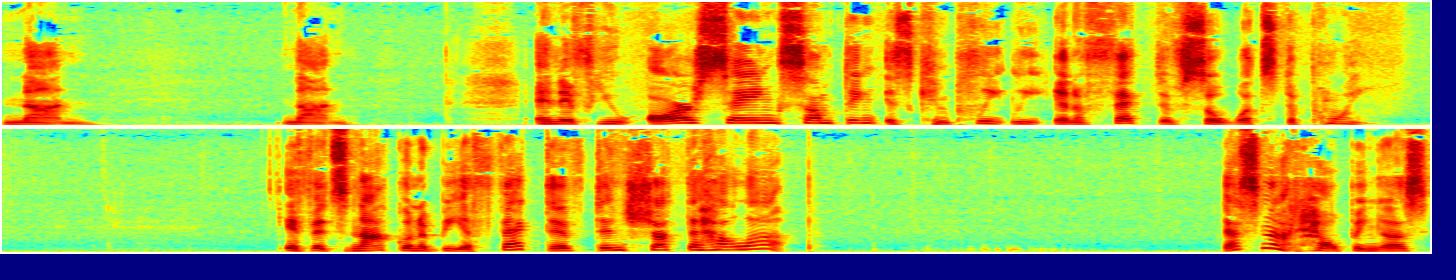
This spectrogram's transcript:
None. None. And if you are saying something is completely ineffective, so what's the point? If it's not going to be effective, then shut the hell up. That's not helping us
